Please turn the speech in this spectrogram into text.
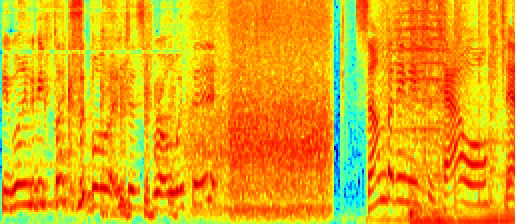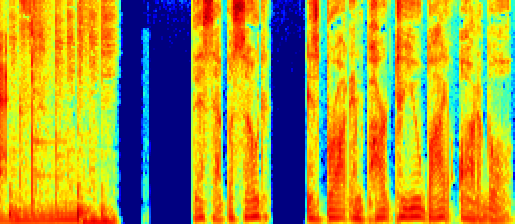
be willing to be flexible and just roll with it. Somebody needs a towel. Next. This episode is brought in part to you by Audible,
